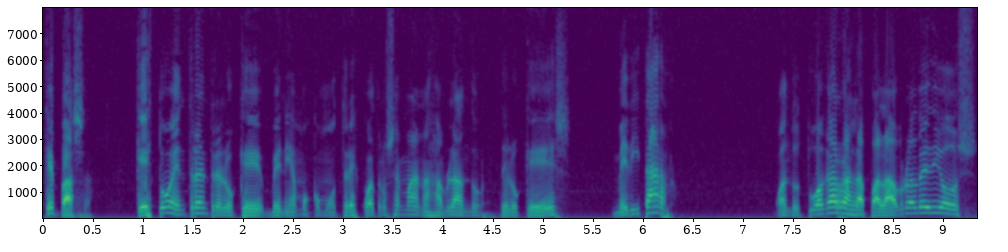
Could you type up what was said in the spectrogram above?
¿Qué pasa? Que esto entra entre lo que veníamos como tres, cuatro semanas hablando de lo que es meditar. Cuando tú agarras la palabra de Dios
